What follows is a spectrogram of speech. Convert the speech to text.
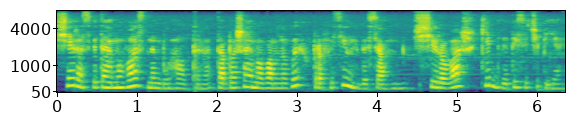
Ще раз вітаємо вас Днем бухгалтера та бажаємо вам нових професійних досягнень. Щиро ваш Кіт 2005.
